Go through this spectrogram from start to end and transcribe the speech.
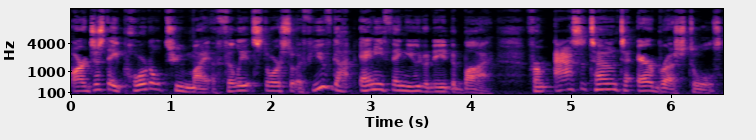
are just a portal to my affiliate store. So if you've got anything you need to buy, from acetone to airbrush tools,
